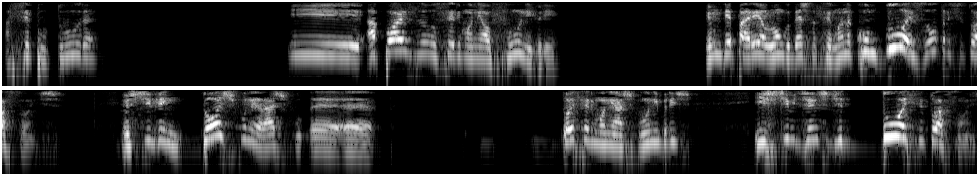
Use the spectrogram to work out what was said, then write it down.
a sepultura. E após o cerimonial fúnebre, eu me deparei ao longo desta semana com duas outras situações. Eu estive em dois funerais, é, é, dois cerimoniais fúnebres, e estive diante de duas situações.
